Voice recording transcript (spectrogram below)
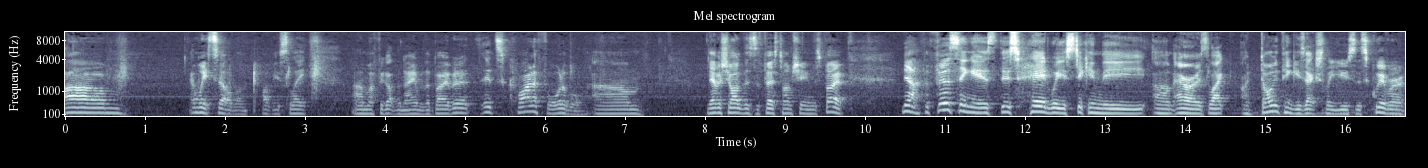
Um, and we sell them, obviously. Um, I forgot the name of the bow, but it, it's quite affordable. Um, never shot this is the first time shooting this bow. Now, the first thing is this head where you're sticking the um, arrows. Like, I don't think he's actually used this quiver.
